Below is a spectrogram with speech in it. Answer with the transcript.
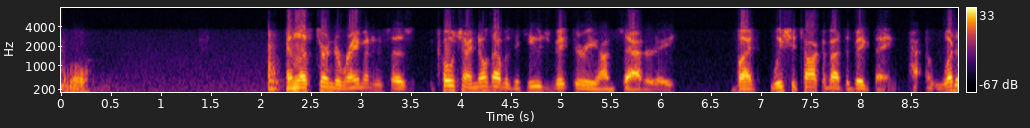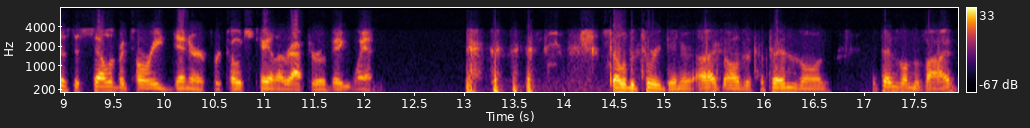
Well. And let's turn to Raymond, who says, Coach, I know that was a huge victory on Saturday. But we should talk about the big thing. What is the celebratory dinner for Coach Taylor after a big win? celebratory dinner. Uh, it all just depends on depends on the vibe.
